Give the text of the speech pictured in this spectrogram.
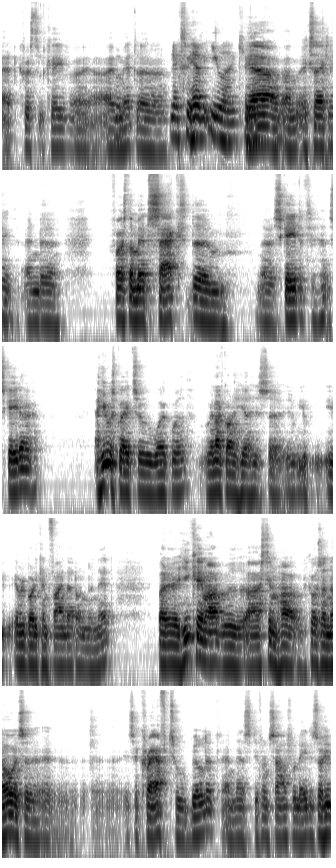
at Crystal Cave. I, I met, uh, Next, we have Eli. Q. yeah, um, exactly. And uh, first I met Zach, the um, uh, skated, skater. Uh, He was great to work with. We're not going to hear his. Uh, you, you, everybody can find that on the net. But uh, he came out with. I asked him how because I know it's a it's a craft to build it, and there's different sounds related. So he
